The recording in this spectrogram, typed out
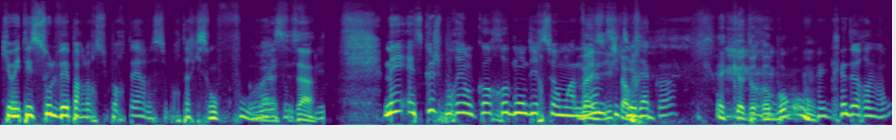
qui ont été soulevés par leurs supporters, leurs supporters qui sont fous. hein, Ouais, ils c'est ça. fous, les- Mais est-ce que je pourrais encore rebondir sur moi-même, Vas-y, je si t'en tu es prie. d'accord Et que de rebond. Que de rebond.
